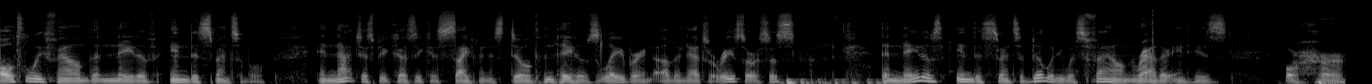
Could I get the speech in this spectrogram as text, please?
ultimately found the native indispensable, and not just because he could siphon and steal the native's labor and other natural resources. The native's indispensability was found rather in his or her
